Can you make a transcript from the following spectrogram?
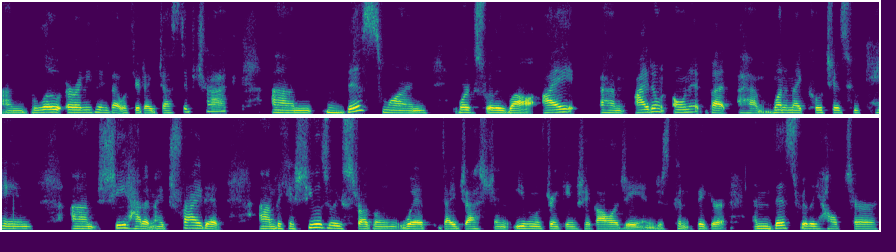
um, bloat, or anything like that with your digestive tract, um, this one works really well. I um, I don't own it, but um, one of my coaches who came, um, she had it and I tried it um, because she was really struggling with digestion, even with drinking Shakeology and just couldn't figure. And this really helped her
